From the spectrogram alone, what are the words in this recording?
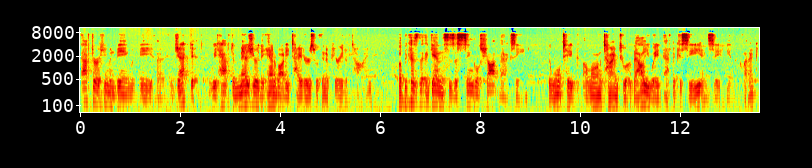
after a human being would be uh, injected, we'd have to measure the antibody titers within a period of time. But because, the, again, this is a single shot vaccine, it won't take a long time to evaluate efficacy and safety in the clinic.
